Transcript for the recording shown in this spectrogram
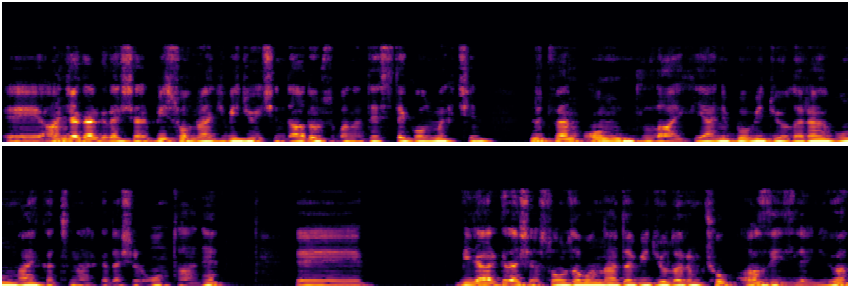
E, ancak arkadaşlar bir sonraki video için daha doğrusu bana destek olmak için Lütfen 10 like yani bu videolara 10 like atın arkadaşlar 10 tane. Ee, bir de arkadaşlar son zamanlarda videolarım çok az izleniyor.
